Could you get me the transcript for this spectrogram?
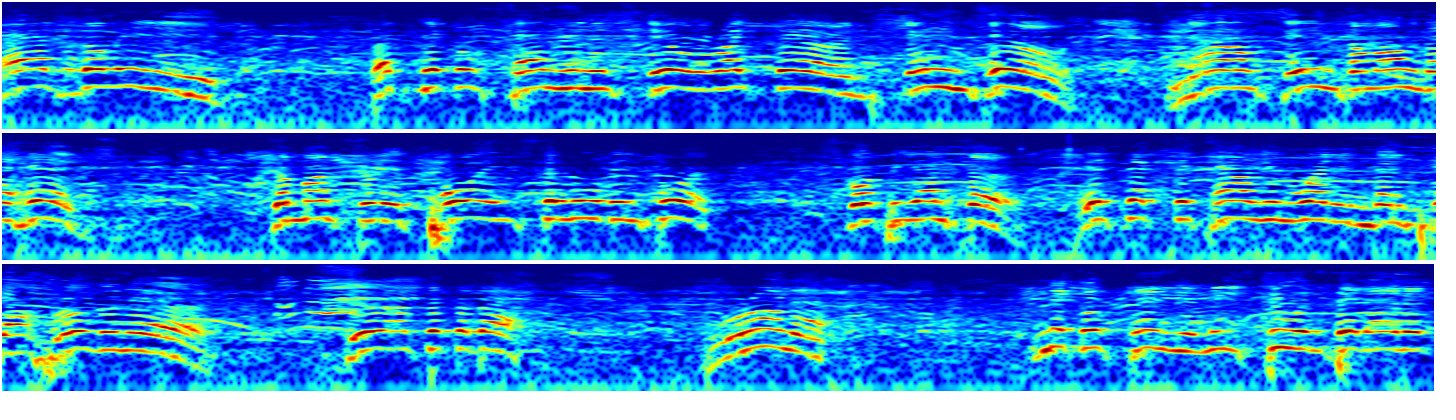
has the lead, but Nichols Canyon is still right there, and James Hill now gains along the hedge. Demonstrative poised to move in foot. Scorpienza is next Italian wedding, then Lunaire. Here out at the back. Rawnaq. Nichols Canyon, these two in bid at it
